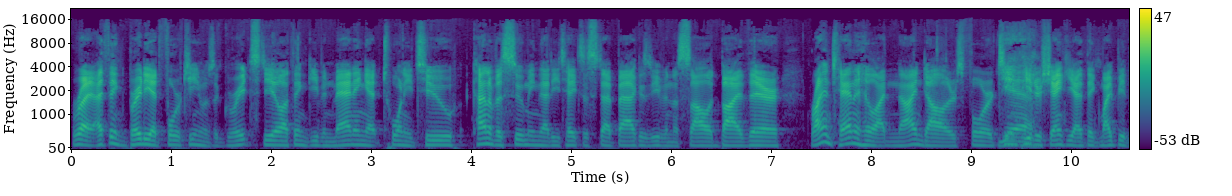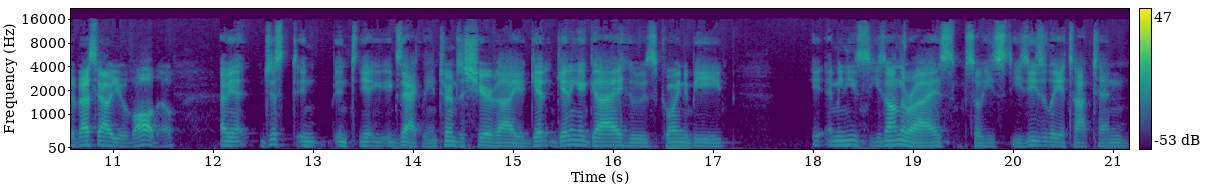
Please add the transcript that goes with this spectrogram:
Right. I think Brady at 14 was a great steal. I think even Manning at 22, kind of assuming that he takes a step back, is even a solid buy there. Ryan Tannehill at nine dollars for Team yeah. Peter Schoenke, I think might be the best value of all, though. I mean, just in, in exactly in terms of sheer value, get, getting a guy who's going to be, I mean, he's he's on the rise, so he's he's easily a top ten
